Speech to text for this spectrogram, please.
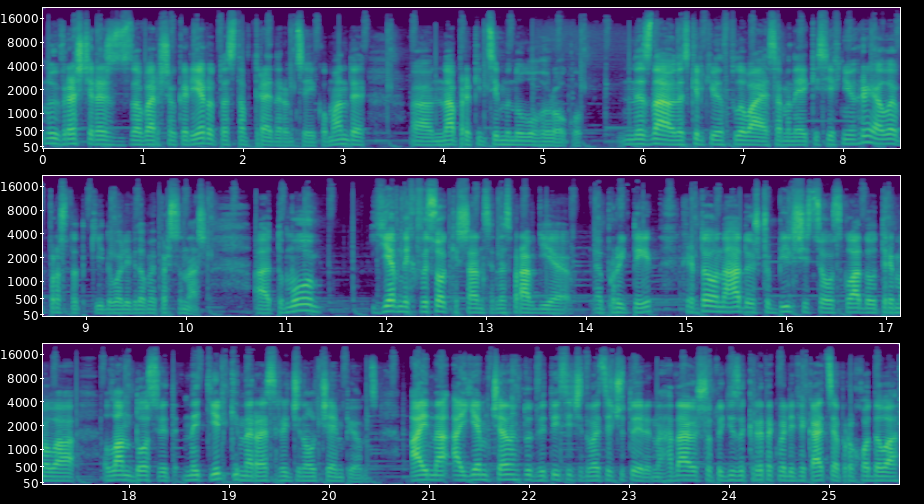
Ну і врешті-решт завершив кар'єру та став тренером цієї команди наприкінці минулого року. Не знаю наскільки він впливає саме на якісь їхньої гри, але просто такий доволі відомий персонаж. А тому є в них високі шанси насправді е, пройти. Крім того, нагадую, що більшість цього складу отримала лан досвід не тільки на Res Regional Champions, а й на IEM Chengdu 2024. Нагадаю, що тоді закрита кваліфікація проходила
